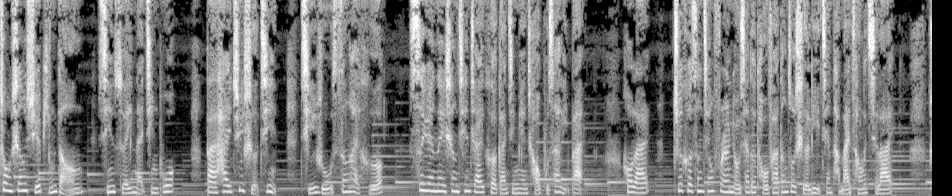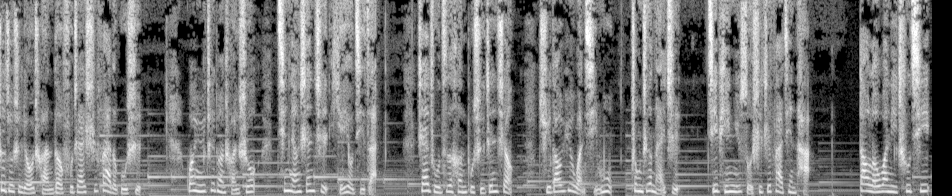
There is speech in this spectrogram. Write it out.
众生学平等，心随乃静波，百害俱舍尽，其如僧爱何？”寺院内上千斋客赶紧面朝菩萨礼拜。后来，知客僧将夫人留下的头发当作舍利，将它埋藏了起来。这就是流传的富斋施发的故事。关于这段传说，《清凉山志》也有记载：斋主自恨不识真圣，取刀欲挽其目，重遮乃止，即贫女所施之发建塔。到了万历初期，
